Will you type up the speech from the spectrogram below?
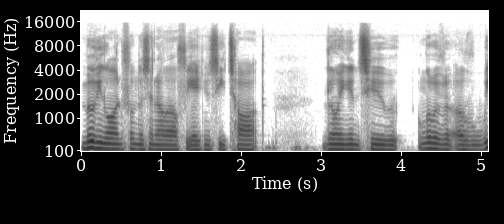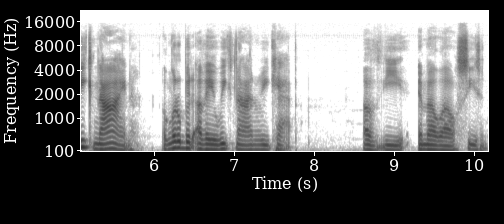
Moving on from this NLL free agency talk, going into a little bit of week nine, a little bit of a week nine recap of the MLL season.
